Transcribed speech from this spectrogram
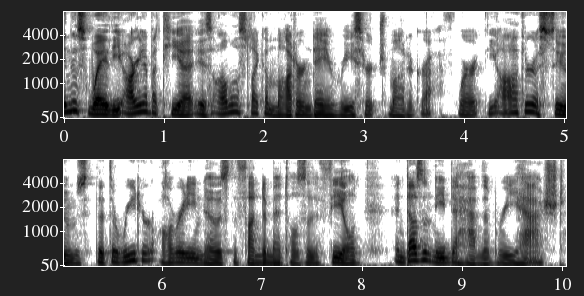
In this way, the Aryabhatiya is almost like a modern day research monograph, where the author assumes that the reader already knows the fundamentals of the field and doesn't need to have them rehashed.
